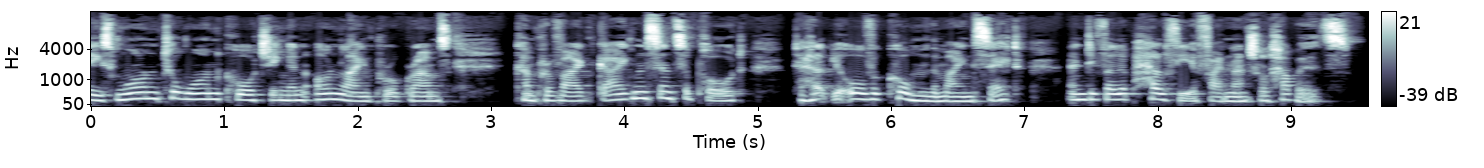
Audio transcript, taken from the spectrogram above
These one-to-one coaching and online programs can provide guidance and support to help you overcome the mindset and develop healthier financial habits.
